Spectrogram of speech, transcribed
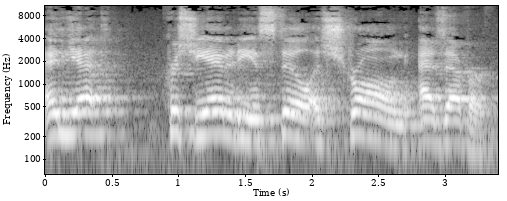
And yet, Christianity is still as strong as ever.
